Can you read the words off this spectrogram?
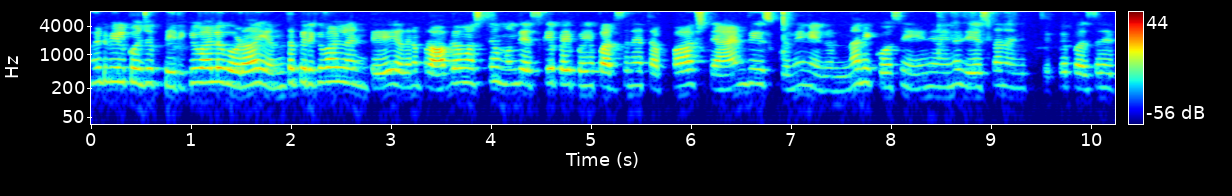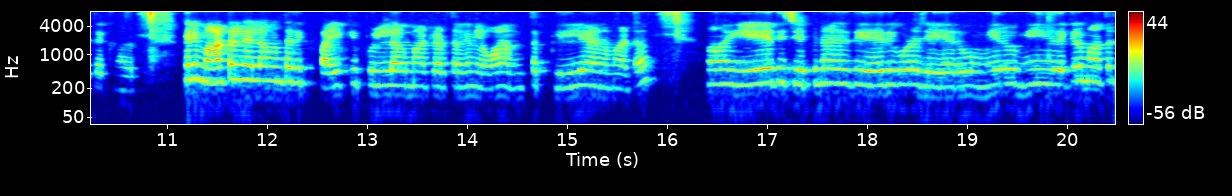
బట్ వీళ్ళు కొంచెం పిరికి వాళ్ళు కూడా ఎంత పిరికి వాళ్ళు అంటే ఏదైనా ప్రాబ్లం వస్తే ముందు ఎస్కేప్ అయిపోయే పర్సనే తప్ప స్టాండ్ తీసుకుని నేనున్నా నీకోసం ఏదైనా చేస్తానని చెప్పే పర్సన్ అయితే కాదు. కానీ మాటల్లో ఎలా ఉంటుంది? పైకి పుల్లిలాగా మాట్లాడతారు కానీ లోన అంత పిల్లి అనమాట ఏది చెప్పినా ఏది కూడా చేయరు మీరు మీ దగ్గర మాత్రం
